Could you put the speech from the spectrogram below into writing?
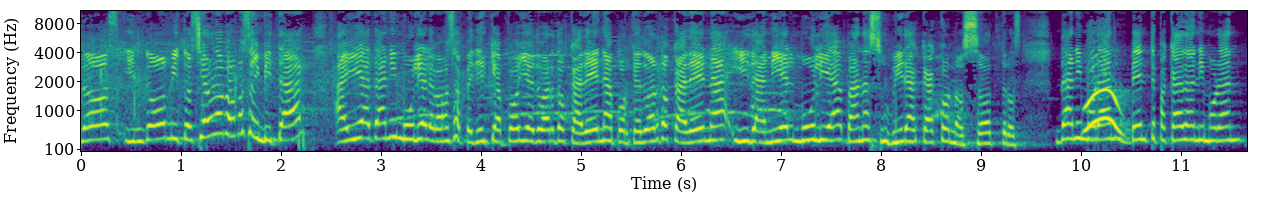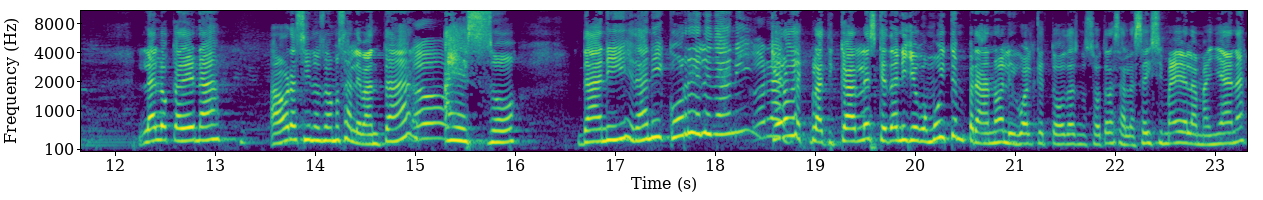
los indómitos. Y ahora vamos a invitar ahí a Dani Mulia, le vamos a pedir que apoye a Eduardo Cadena, porque Eduardo Cadena y Daniel Mulia van a subir acá con nosotros. Dani Morán, vente para acá, Dani Morán. Lalo Cadena, ahora sí nos vamos a levantar. A eso. Dani, Dani, córrele, Dani. Quiero platicarles que Dani llegó muy temprano, al igual que todas nosotras, a las seis y media de la mañana,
